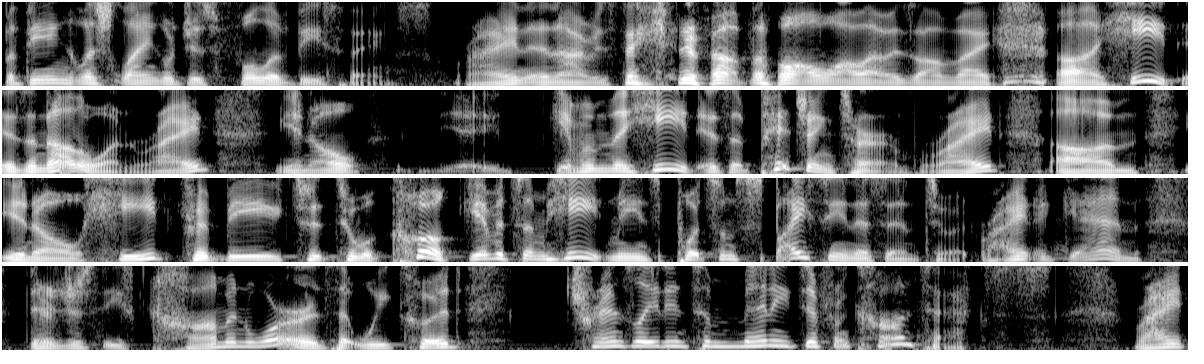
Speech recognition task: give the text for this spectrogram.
but the English language is full of these things, right? And I was thinking about them all while I was on my uh, heat is another one, right? You know, give him the heat is a pitching term, right? Um, you know, heat could be to, to a cook, give it some heat means put some spiciness into it, right? Again, they're just these common words that we could translate into many different contexts, right?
